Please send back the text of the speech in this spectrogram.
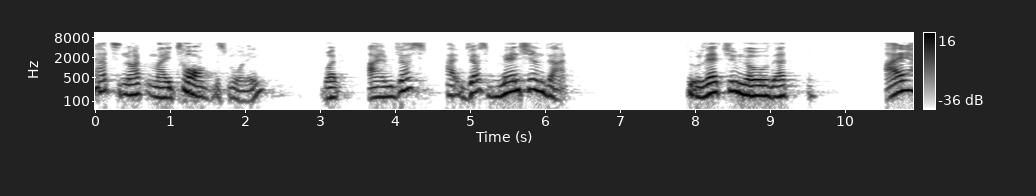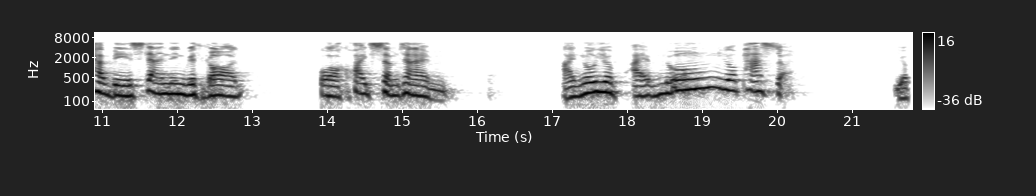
That's not my talk this morning, but I'm just, I've just mentioned that to let you know that I have been standing with God for quite some time. I know your, I have known your pastor, your,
